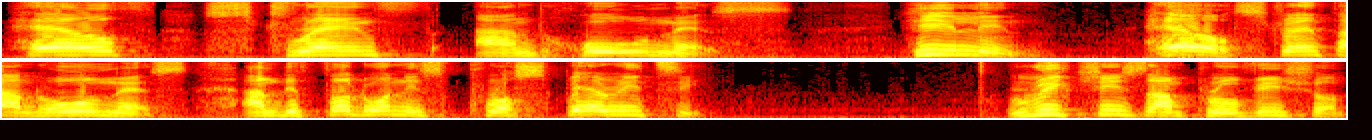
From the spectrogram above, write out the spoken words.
health, strength, and wholeness. Healing, health, strength, and wholeness. And the third one is prosperity, riches, and provision.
